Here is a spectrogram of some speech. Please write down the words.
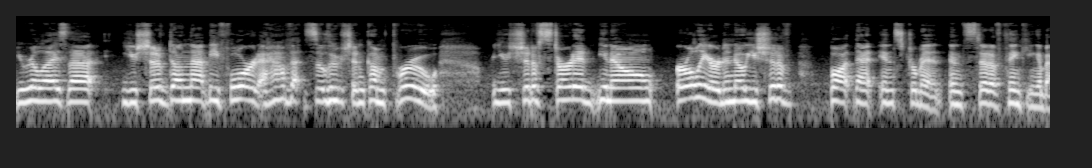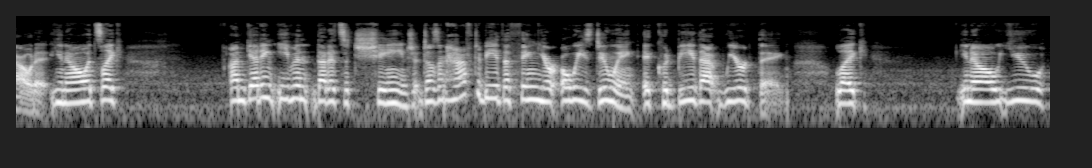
You realize that you should have done that before to have that solution come through. You should have started, you know, earlier to know you should have bought that instrument instead of thinking about it. You know, it's like, I'm getting even that it's a change. It doesn't have to be the thing you're always doing. It could be that weird thing. Like, you know, you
